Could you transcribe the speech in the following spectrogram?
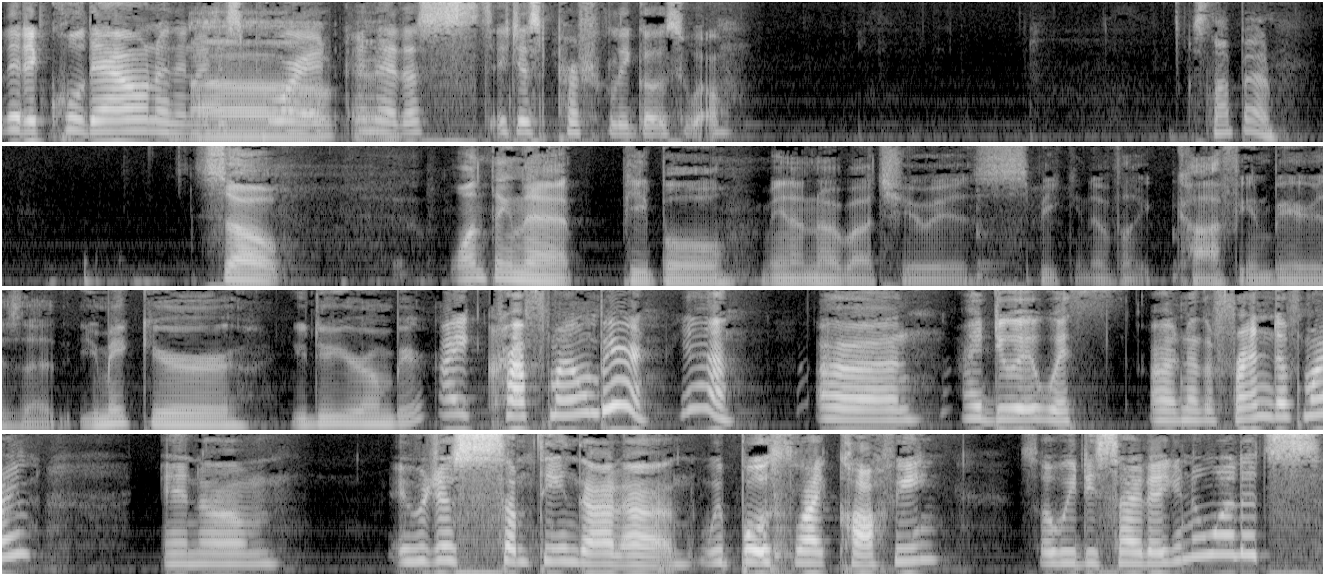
let it cool down, and then I just pour Oh, it, okay. and then that's it. Just perfectly goes well. It's not bad. So, one thing that people may not know about you is speaking of like coffee and beer is that you make your you do your own beer. I craft my own beer. Yeah, uh, I do it with another friend of mine, and um, it was just something that uh, we both like coffee, so we decided, you know what, it's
